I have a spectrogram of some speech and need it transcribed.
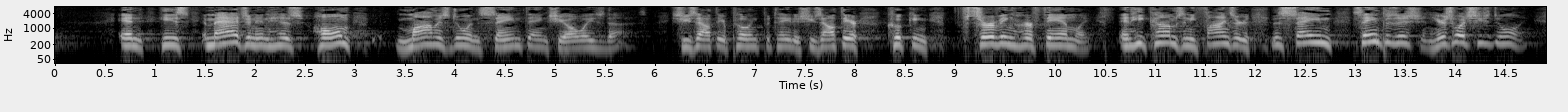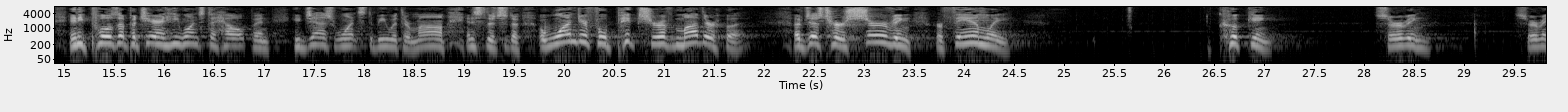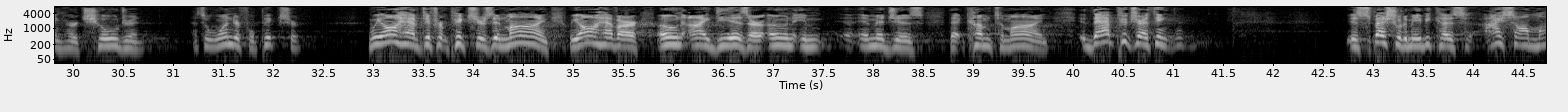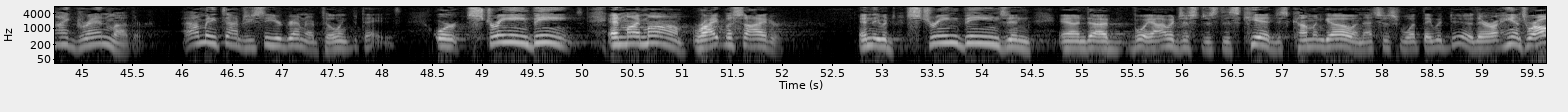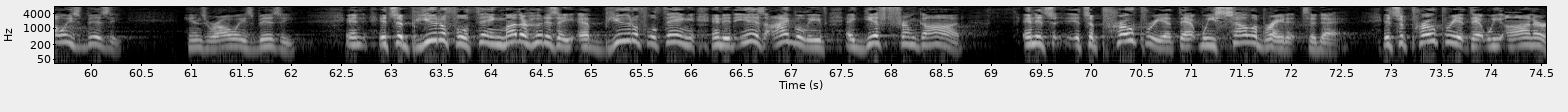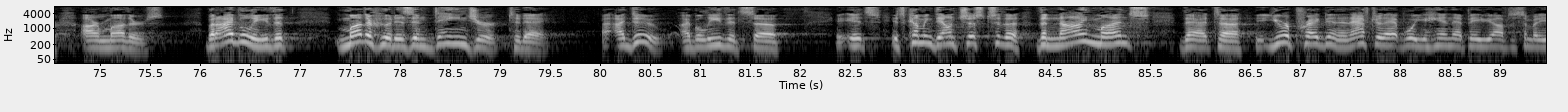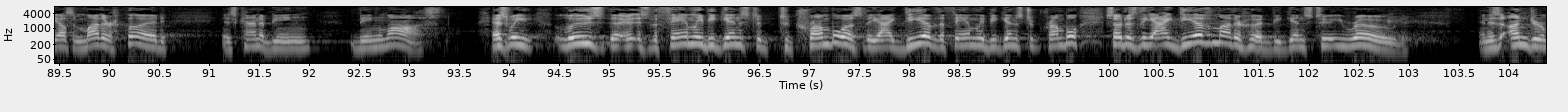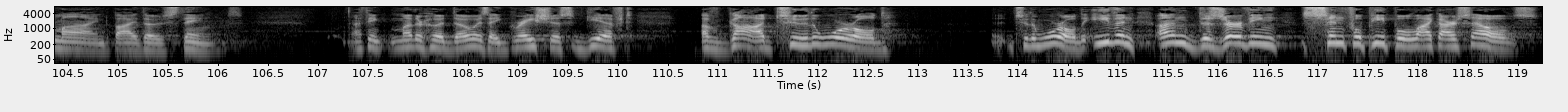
And he's imagining his home mom is doing the same thing she always does. She's out there peeling potatoes. She's out there cooking, serving her family. And he comes and he finds her the same, same position. Here's what she's doing. And he pulls up a chair and he wants to help and he just wants to be with her mom. And it's just a, a wonderful picture of motherhood, of just her serving her family, cooking, serving, serving her children. That's a wonderful picture. We all have different pictures in mind. We all have our own ideas, our own Im- images that come to mind. That picture, I think, is special to me because I saw my grandmother. How many times do you see your grandmother peeling potatoes? Or stringing beans. And my mom right beside her. And they would string beans and, and uh, boy, I would just, just this kid, just come and go. And that's just what they would do. Their hands were always busy. Hands were always busy. And it's a beautiful thing. Motherhood is a, a beautiful thing. And it is, I believe, a gift from God. And it's, it's appropriate that we celebrate it today. It's appropriate that we honor our mothers. But I believe that motherhood is in danger today. I, I do. I believe it's, uh, it's, it's coming down just to the, the nine months that uh, you're pregnant, and after that, boy, you hand that baby off to somebody else, and motherhood is kind of being, being lost. As we lose, the, as the family begins to, to crumble, as the idea of the family begins to crumble, so does the idea of motherhood begins to erode and is undermined by those things. I think motherhood, though, is a gracious gift of God to the world. To the world, even undeserving, sinful people like ourselves.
